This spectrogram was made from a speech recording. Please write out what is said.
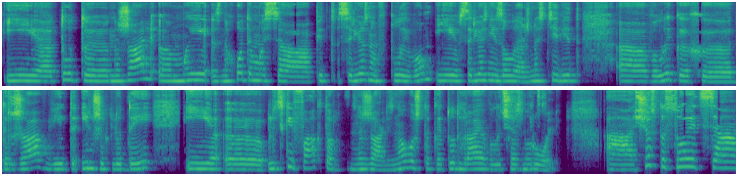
і е, тут, е, на жаль, е, ми знаходимося під серйозним впливом і в серйозній залежності від великих держав, від інших людей. І людський фактор, на жаль, знову ж таки тут грає величезну роль. А що стосується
